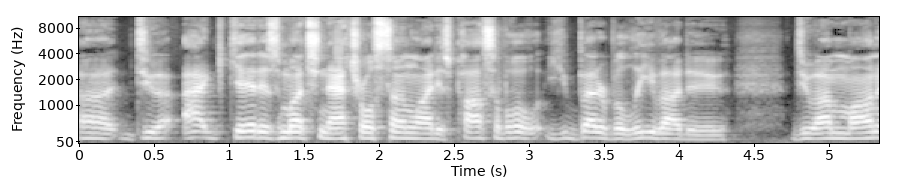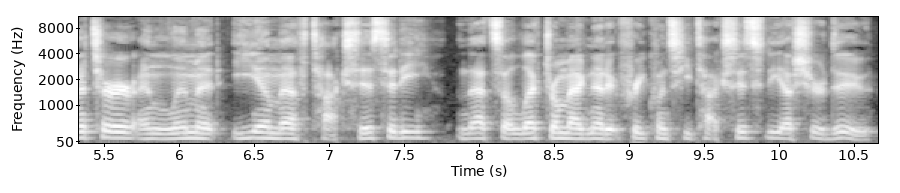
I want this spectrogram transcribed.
Uh, do I get as much natural sunlight as possible? You better believe I do. Do I monitor and limit EMF toxicity? That's electromagnetic frequency toxicity. I sure do.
